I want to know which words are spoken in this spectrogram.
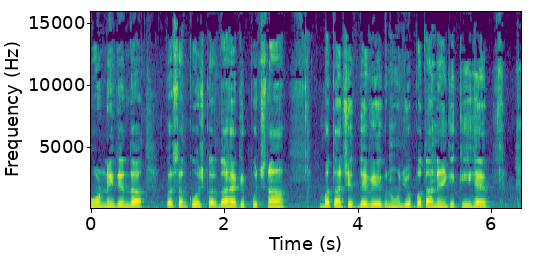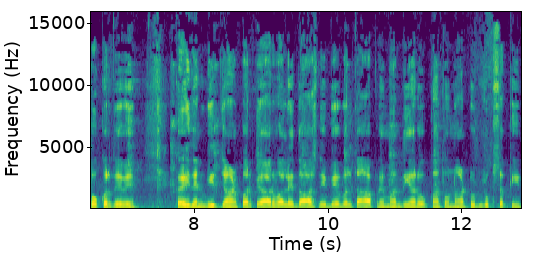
ਹੋਣ ਨਹੀਂ ਦਿੰਦਾ, ਪਰ ਸੰਕੋਚ ਕਰਦਾ ਹੈ ਕਿ ਪੁੱਛਣਾ ਮਤਾ ਚਿੱਤ ਦੇ ਵੇਗ ਨੂੰ ਜੋ ਪਤਾ ਨਹੀਂ ਕਿ ਕੀ ਹੈ, ਠੋਕਰ ਦੇਵੇ। ਕਈ ਦਿਨ ਬੀਤ ਜਾਣ ਪਰ ਪਿਆਰ ਵਾਲੇ ਦਾਸ ਦੀ ਬੇਬਲਤਾ ਆਪਣੇ ਮਨ ਦੀਆਂ ਰੋਕਾਂ ਤੋਂ ਨਾ ਰੁਕ ਸਕੀ।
